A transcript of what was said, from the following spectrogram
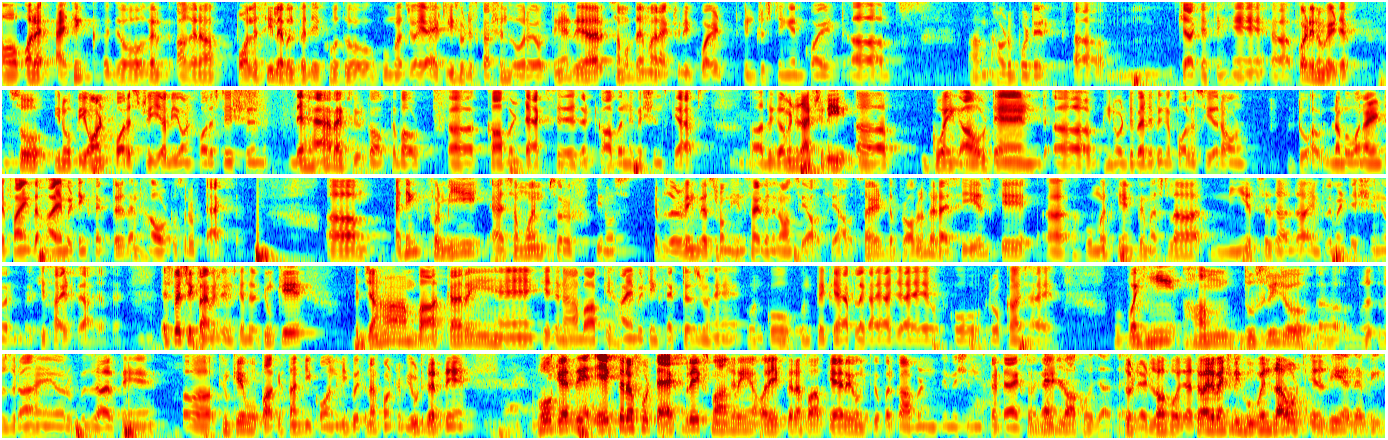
اور آئی تھنک جو اگر اگر آپ پالیسی لیول پہ دیکھو تو حکومت جو ہے یا ایٹ لیسٹ جو ڈسکشنز ہو رہے ہوتے ہیں they are some of them are actually quite interesting and quite how to put it کیا کہتے ہیں quite innovative so you know beyond forestry یا beyond afforestation they have actually talked about carbon taxes and carbon emissions caps the government is actually going out and you know developing a policy around two number one identifying the high meeting sectors and how to sort of tax them I think for me as someone sort of you know observing this from the inside outside the problem that I see is کہ حکومت کے aim پہ مسئلہ نیت سے زیادہ implementation اور کی سائڈ پہ آ جاتا ہے اسپیشلی کلائمیٹ چینج کے اندر کیونکہ جہاں ہم بات کر رہے ہیں کہ جناب آپ کے ہائی میٹنگ سیکٹر جو ہیں ان کو ان پہ کیپ لگایا جائے ان کو روکا جائے وہیں ہم دوسری جو وزرا ہیں اور وزارتیں ہیں کیونکہ وہ پاکستان کی اکانومی کو اتنا کنٹریبیوٹ کرتے ہیں وہ کہتے ہیں ایک طرف وہ ٹیکس بریکس مانگ رہے ہیں اور ایک طرف آپ کہہ رہے ہیں ان کے اوپر کاربن ایمیشنز کا ٹیکس لگائیں ڈیڈ لاک ہو جاتا ہے تو ڈیڈ لاک ہو جاتا ہے اور eventually who wins out is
